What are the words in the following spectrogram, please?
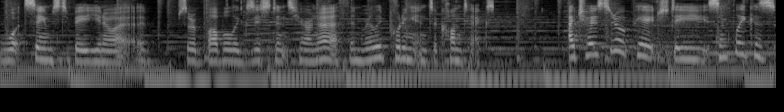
what seems to be, you know, a, a sort of bubble existence here on Earth and really putting it into context. I chose to do a PhD simply because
